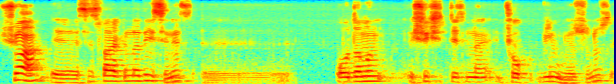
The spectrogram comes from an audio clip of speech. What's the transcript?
Şu an e, siz farkında değilsiniz. E, odamın ışık şiddetini çok bilmiyorsunuz. E,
